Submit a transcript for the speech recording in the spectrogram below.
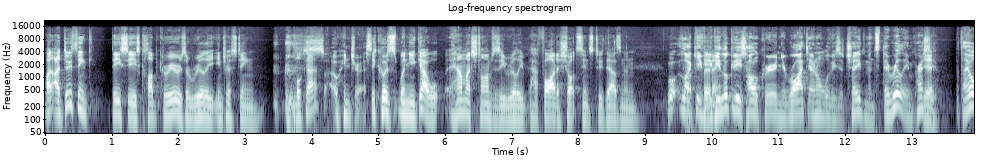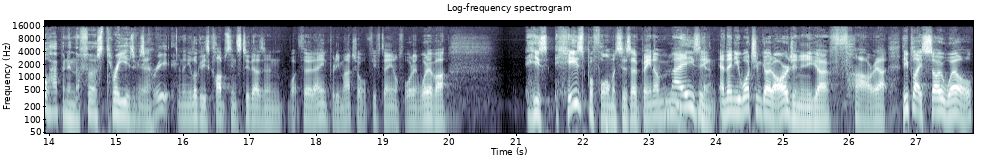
I, I do think DC's club career is a really interesting look at So interesting. because when you go, well, how much times has he really fired a shot since 2000? And, Well, like if, if you look at his whole career and you write down all of his achievements, they're really impressive. but they all happen in the first three years of his Yeah. career. And then you look at his club since 2013, pretty much, or 15 or 14, whatever. His his performances have been mm, amazing, and then you watch him go to Origin and you go far out. He plays so well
